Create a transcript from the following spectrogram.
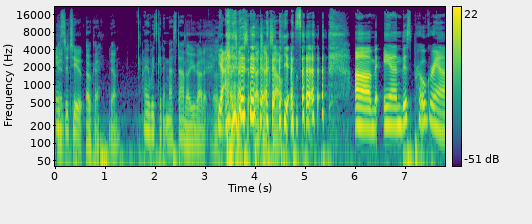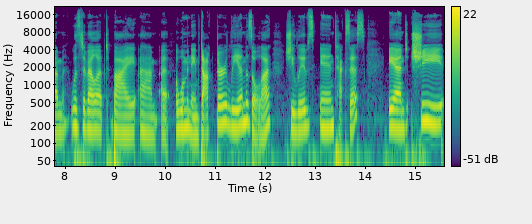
In- Institute. okay yeah I always get it messed up. No, you got it. That, Yeah. that checks, that checks out. yes. um, and this program was developed by um, a, a woman named Dr. Leah Mazzola. She lives in Texas, and she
